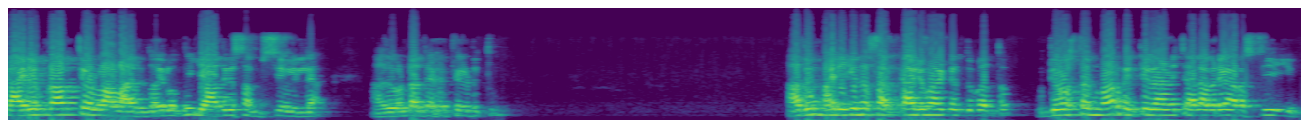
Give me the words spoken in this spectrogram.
കാര്യപ്രാപ്തിയുള്ള ആളായിരുന്നു. അതിലൊന്നും യാതൊരു സംശയവുമില്ല അതുകൊണ്ട് അദ്ദേഹത്തെ എടുത്തു. അതും ഭരിക്കുന്ന സർക്കാരുമായിട്ട് എന്ത് ബന്ധം? ഉദ്യോഗസ്ഥന്മാർ തെറ്റ് കാണിച്ചാൽ അവരെ അറസ്റ്റ് ചെയ്യും.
